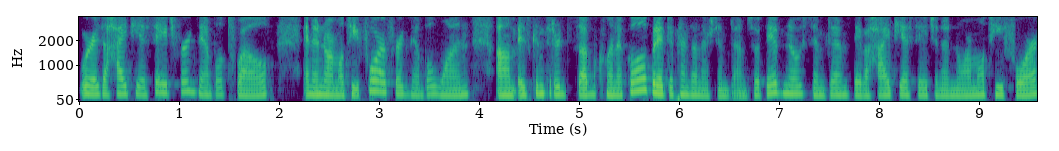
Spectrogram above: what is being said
Whereas a high TSH, for example, 12, and a normal T4, for example, 1, um, is considered subclinical, but it depends on their symptoms. So if they have no symptoms, they have a high TSH and a normal T4,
